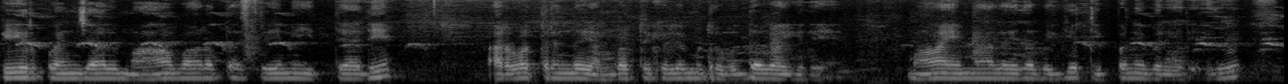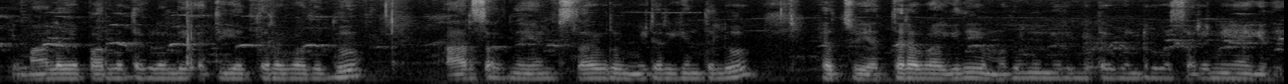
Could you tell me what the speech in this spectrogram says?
ಪೀರ್ ಪಂಜಾಲ್, ಮಹಾಭಾರತ ಶ್ರೇಣಿ ಇತ್ಯಾದಿ. ಅರವತ್ತರಿಂದ ಎಂಬತ್ತು ಕಿಲೋಮೀಟರ್ ಉದ್ದವಾಗಿದೆ. ಮಹಾ ಹಿಮಾಲಯದ ಬಗ್ಗೆ ಟಿಪ್ಪಣಿ ಬರೆಯಿರಿ. ಇದು ಹಿಮಾಲಯ ಪರ್ವತಗಳಲ್ಲಿ ಅತಿ ಎತ್ತರವಾದದ್ದು. ಆರು ಸಾವಿರದ ಎಂಟು ಸಾವಿರ ಮೀಟರ್ಗಿಂತಲೂ ಹೆಚ್ಚು ಎತ್ತರವಾಗಿದೆ. ಮೊದಲು ನಿರ್ಮಿತಗೊಂಡಿರುವ ಸರಣಿಯಾಗಿದೆ.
